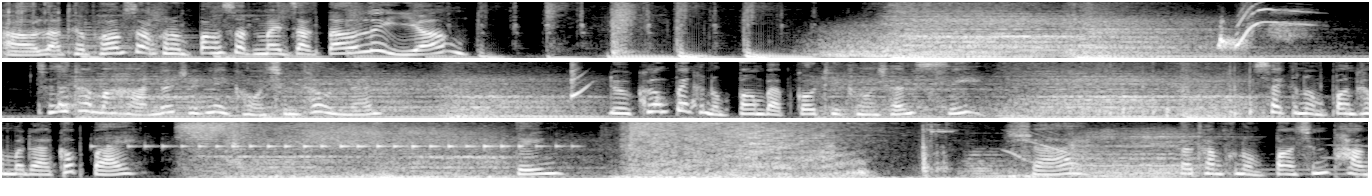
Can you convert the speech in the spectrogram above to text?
เอาล่ะเธอพร้อมสำหรับขนมปังสดใหม่จากเตาหรือยัง ฉันจะทำอาหารด้วยเทคนิคของฉันเท่านั้น ดูเครื่องเป็นขนมปังแบบโกธิของฉันสิ ใส่ขนมปังธรรมดาเข้าไป ติง ใช่เราทำขนมปังฉันพัง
